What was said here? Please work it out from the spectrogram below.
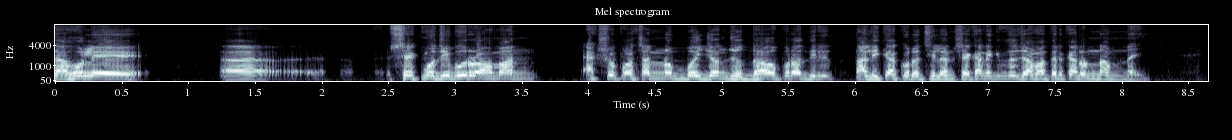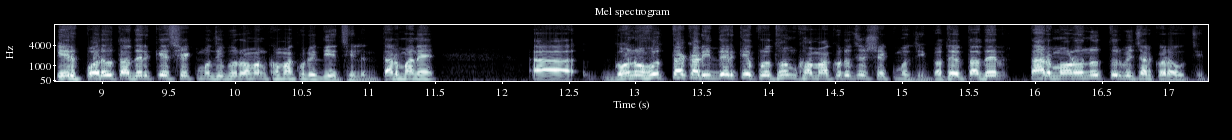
তাহলে শেখ মুজিবুর রহমান একশো পঁচানব্বই জন যোদ্ধা অপরাধীর তালিকা করেছিলেন, সেখানে কিন্তু জামাতের কারণ নাম নাই। এরপরেও তাদেরকে শেখ মুজিবুর রহমান ক্ষমা করে দিয়েছিলেন। তার মানে গণহত্যাকারীদেরকে প্রথম ক্ষমা করেছে শেখ মুজিব, অতএব তাদের, তার মরণোত্তর বিচার করা উচিত।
